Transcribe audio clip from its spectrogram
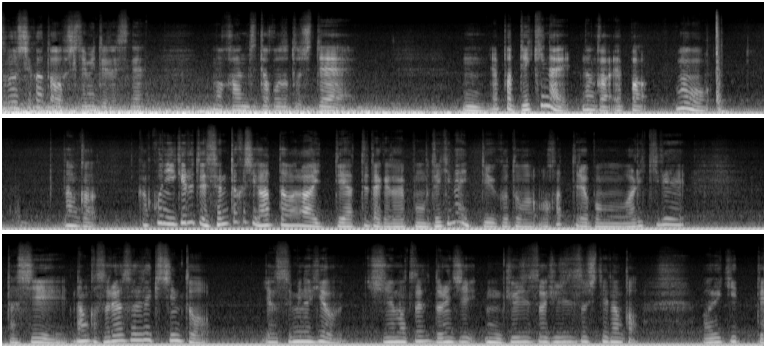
過ごし方をしてみてですね、まあ、感じたこととしてうんやっぱできない。なんかやっぱもうなんか学校に行けるという選択肢があったから行ってやってたけどやっぱもうできないっていうことが分かってればもう割り切れたしなんかそれはそれできちんと休みの日を週末土日、うん、休日は休日としてなんか割り切って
